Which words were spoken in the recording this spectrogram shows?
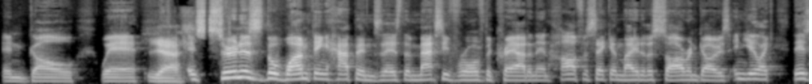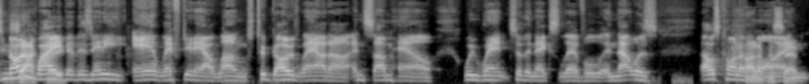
and goal, where yeah, as soon as the one thing happens, there's the massive roar of the crowd, and then half a second later, the siren goes, and you're like, there's no exactly. way that there's any air left in our lungs to go louder, and somehow we went to the next level, and that was that was kind of 100%. mine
